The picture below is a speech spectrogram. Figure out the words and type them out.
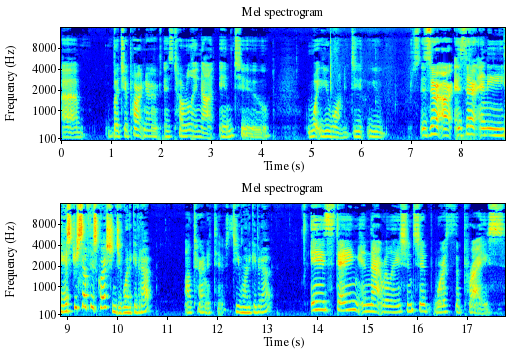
um, but your partner is totally not into what you want to do. You is there are is there any Ask yourself this question Do you want to give it up? alternatives? Do you want to give it up? Is staying in that relationship worth the price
